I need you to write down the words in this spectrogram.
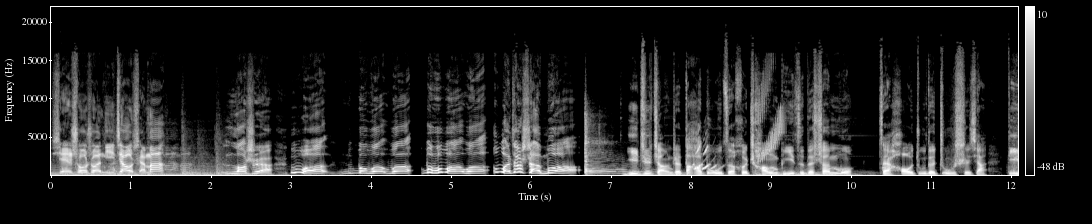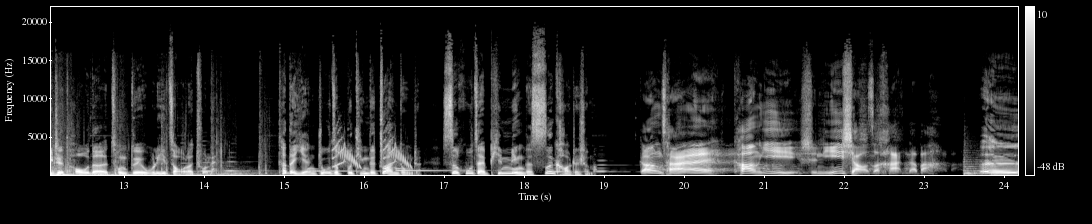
先说说你叫什么？老师，我我我我我我我我我叫山漠。一只长着大肚子和长鼻子的山漠。在豪猪的注视下，低着头的从队伍里走了出来。他的眼珠子不停地转动着，似乎在拼命地思考着什么。刚才抗议是你小子喊的吧？呃，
